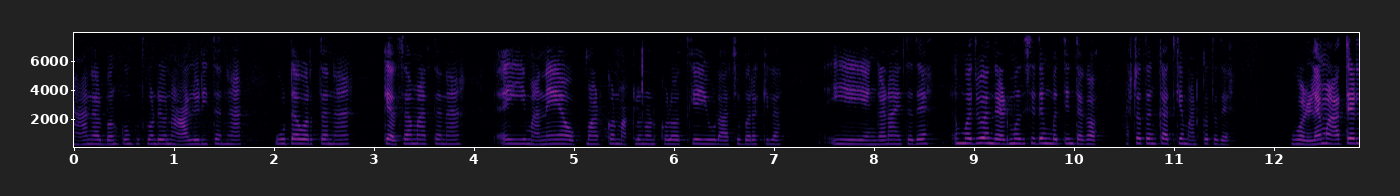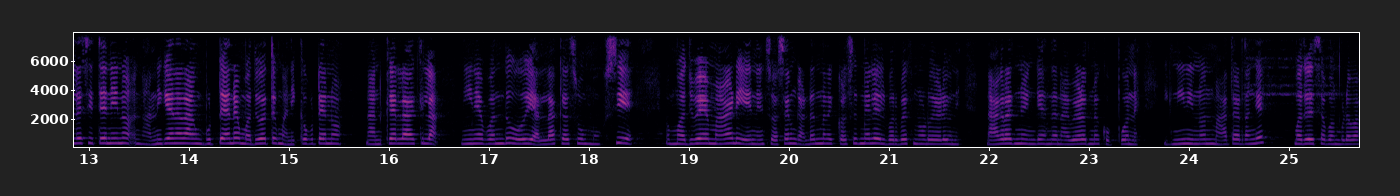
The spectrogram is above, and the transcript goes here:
ನಾನು ಅಲ್ಲಿ ಬಂದ್ಕೊಂಡು ಕುತ್ಕೊಂಡು ಹಾಲು ಹಿಡಿತಾನ? ಊಟ ಹೊರ್ತಾನ ಕೆಲಸ ಮಾಡ್ತಾನ? ಈ ಮನೆ ಒಪ್ಪು ಮಾಡ್ಕೊಂಡು ಮಕ್ಳು ನೋಡ್ಕೊಳ್ಳೋದಕ್ಕೆ ಇವಳು ಆಚೆ ಬರೋಕ್ಕಿಲ್ಲ. ಈ ಹೆಂಗಣ ಆಯ್ತದೆ? ಮದುವೆ ಒಂದು ಎರಡು ಮೂರು ದಿವಸದಂಗೆ ಬರ್ತೀನಿ ತಗೋ. ಅಷ್ಟೋ ತನಕ ಅದಕ್ಕೆ ಮಾಡ್ಕೋತದೆ. ಒಳ್ಳೆ ಮಾತಾಡಲೇ ಸೀತೆ ನೀನು. ನನಗೇನಾರ ಹಂಗೆ ಬಿಟ್ಟೆ ಅಂದರೆ ಮದುವೆ ಹೊತ್ತಿಗೆ ಮನಿಕೊಬಿಟ್ಟೇನೋ ನನ್ನ ಕೈಲ ಹಾಕಿಲ್ಲ. ನೀನೇ ಬಂದು ಎಲ್ಲ ಕೆಲಸ ಮುಗಿಸಿ ಮದುವೆ ಮಾಡಿ ನೀನು ಸೊಸೆನ ಗಂಡನ ಮನೆಗೆ ಕಳ್ಸಿದ ಮೇಲೆ ಇಲ್ಲಿ ಬರ್ಬೇಕು ನೋಡು ಹೇಳಿವ್ನಿ ನಾಗರಾಜ್ನು ಹೆಂಗೆ ಅಂದ, ನಾವು ಹೇಳೋದ್ಮೇಲೆ ಒಪ್ಪೋನೆ ಈಗ ನೀನು ಇನ್ನೊಂದು ಮಾತಾಡ್ದಂಗೆ ಮದುವೆ ಸಹ ಬಂದ್ಬಿಡವ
